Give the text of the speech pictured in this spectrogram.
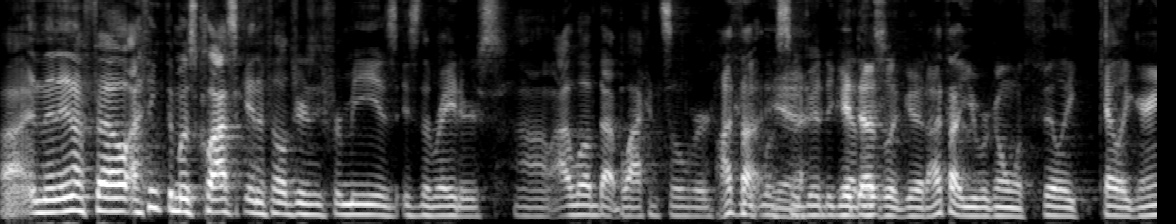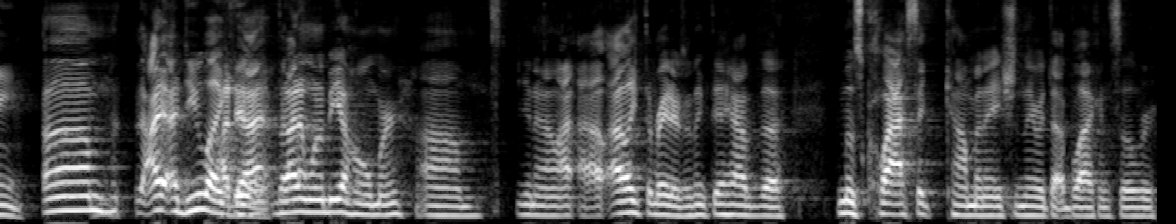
Uh, and then NFL, I think the most classic NFL jersey for me is is the Raiders. Uh, I love that black and silver. I thought it looks yeah, so good together. It does look good. I thought you were going with Philly Kelly Green. Um, I, I do like I that, like but I don't want to be a homer. Um, you know, I, I, I like the Raiders. I think they have the, the most classic combination there with that black and silver.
